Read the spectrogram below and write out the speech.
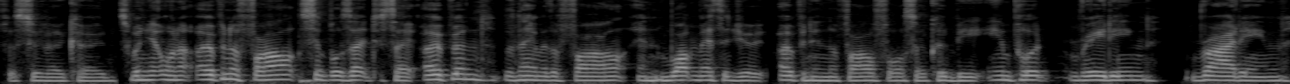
for pseudocode. So when you want to open a file, simple as that, just say open, the name of the file, and what method you're opening the file for. So it could be input, reading, writing,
